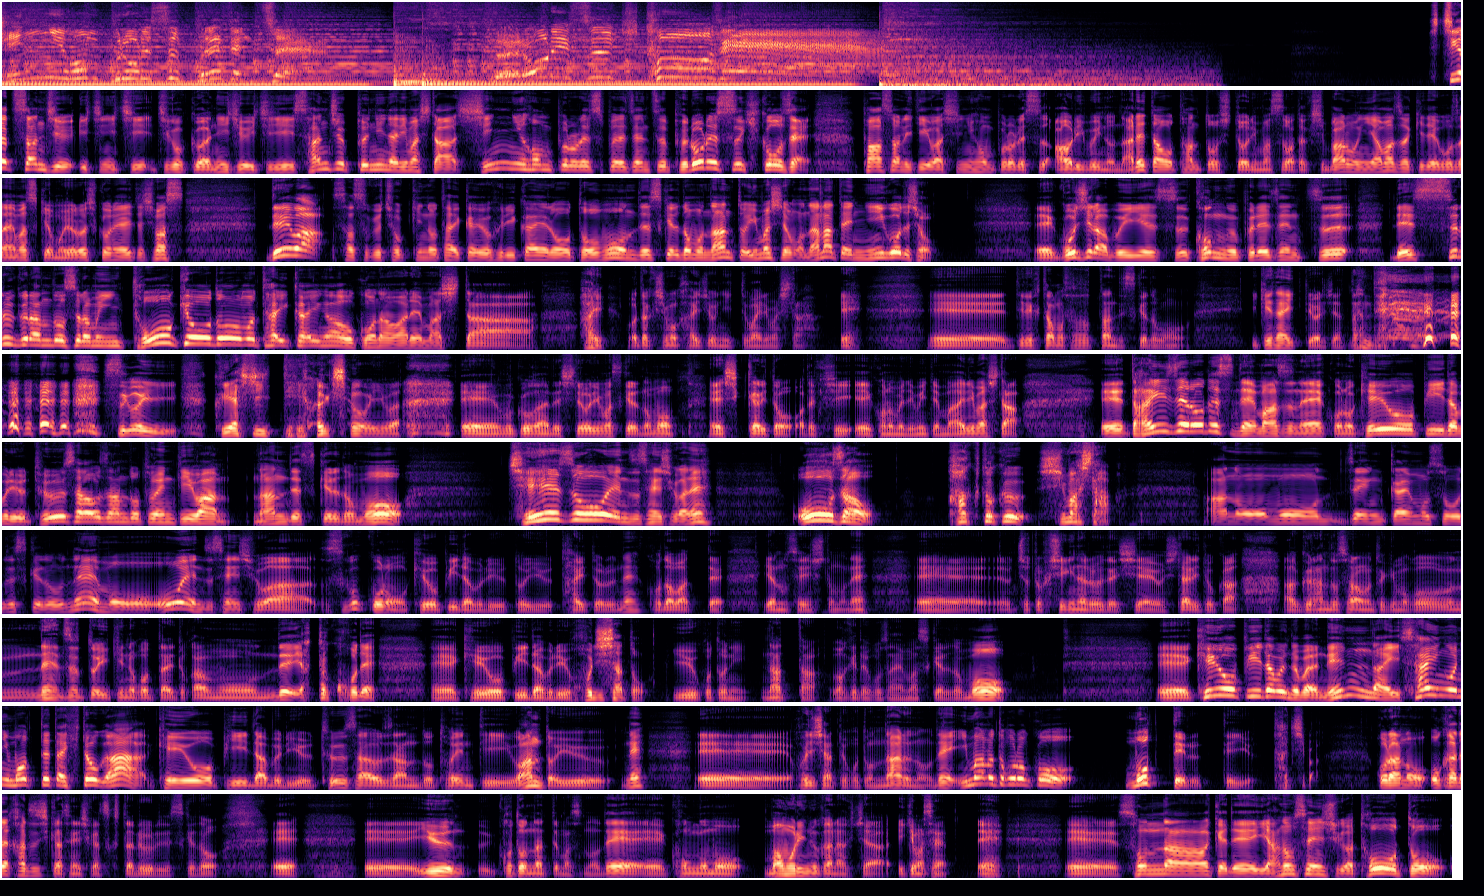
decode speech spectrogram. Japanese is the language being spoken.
新日本プロレスプレゼンツ。プロレス機構ぜ。7月31日時刻は21時30分になりました。新日本プロレスプレゼンツプロレス機構ぜ。パーソナリティは新日本プロレス煽り V のナレタを担当しております。私バロン山崎でございます。今日もよろしくお願いいたします。では早速直近の大会を振り返ろうと思うんですけれども何と言いましても7.25でしょう。えー、ゴジラ VS コング presents Wrestle Grand Slam in 東京ドーム大会が行われました。はい私も会場に行ってまいりました。え、えー、ディレクターも誘ったんですけどもいけないって言われちゃったんで。すごい悔しいっていうアクションを今、えー、向こう側でしておりますけれども、えー、しっかりと私、えー、この目で見てまいりました、えー、第ゼロですねまずね。この KOPW2021 なんですけれどもチェーズ・オーエンズ選手がね王座を獲得しましたあのもう前回もそうですけどねもうオーエンズ選手はすごくこの KOPW というタイトルねこだわって矢野選手ともね、えー、ちょっと不思議なルールで試合をしたりとかグランドスラムの時もこうねずっと生き残ったりとかもうでやっとここで、えー、KOPW 保持者ということになったわけでございますけれども。えー、KOPW の場合は年内最後に持ってた人が KOPW2021 というね、えー、保持者ということになるので今のところこう持ってるっていう立場これあの岡田和親選手が作ったルールですけど、えーえー、いうことになってますので、えー、今後も守り抜かなくちゃいけません。えーえー、そんなわけで矢野選手がとうとう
